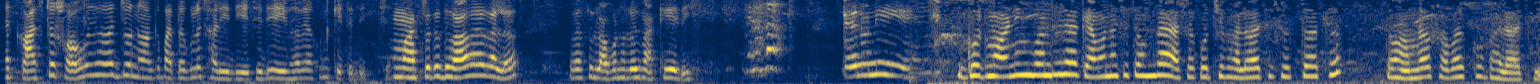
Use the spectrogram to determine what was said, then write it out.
মানে কাজটা সহজ হওয়ার জন্য আগে পাতাগুলো ছাড়িয়ে দিয়েছে দিয়ে এইভাবে এখন কেটে দিচ্ছে। মাছটা তো ধোয়া হয়ে গেল এবার একটু লবণ হলুদ মাখিয়ে দিই। গুড মর্নিং বন্ধুরা কেমন আছো তোমরা? আশা করছি ভালো আছো সুস্থ আছো? তো আমরাও সবাই খুব ভালো আছি।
